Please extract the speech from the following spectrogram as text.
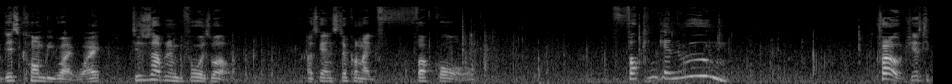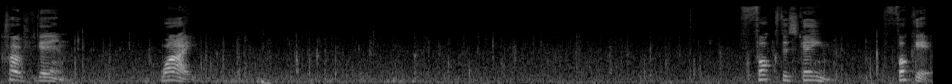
This can't be right, right? This was happening before as well. I was getting stuck on like fuck all. Fucking get in the room! Crouch, you have to crouch to get in. Why? Fuck this game. Fuck it.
